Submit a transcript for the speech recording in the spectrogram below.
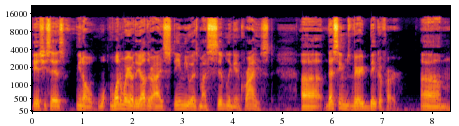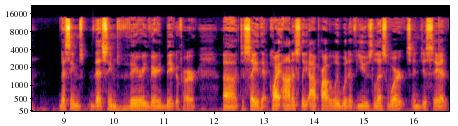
is she says, you know, w- one way or the other, I esteem you as my sibling in Christ. Uh, that seems very big of her. Um, that seems that seems very very big of her uh, to say that. Quite honestly, I probably would have used less words and just said,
